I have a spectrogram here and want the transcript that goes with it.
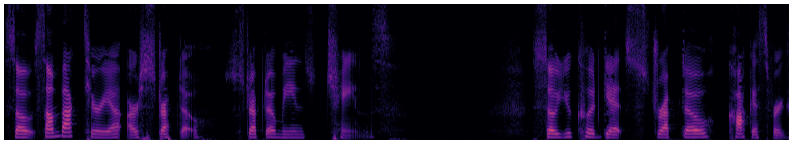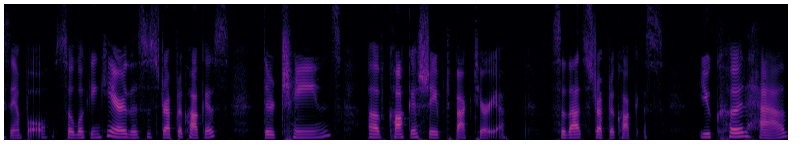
So some bacteria are strepto. Strepto means chains. So you could get streptococcus, for example. So looking here, this is streptococcus. They're chains of coccus-shaped bacteria. So that's streptococcus. You could have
